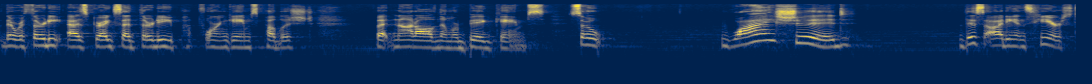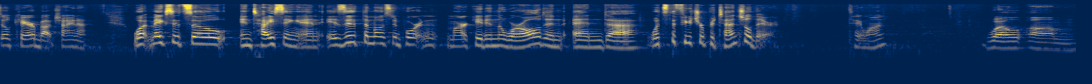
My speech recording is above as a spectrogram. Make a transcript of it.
there were 30, as Greg said, 30 foreign games published, but not all of them were big games. So why should this audience here still care about China? What makes it so enticing, and is it the most important market in the world? And, and uh, what's the future potential there? Taewon? Well, um,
